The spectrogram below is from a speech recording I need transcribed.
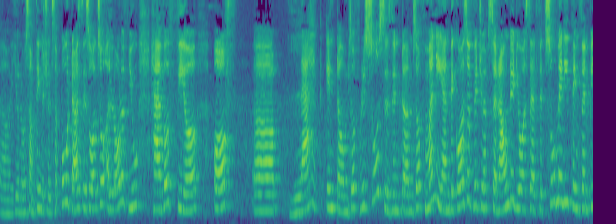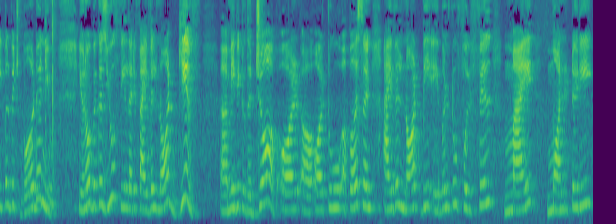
uh you know something which will support us is also a lot of you have a fear of uh, lack in terms of resources, in terms of money, and because of which you have surrounded yourself with so many things and people which burden you, you know, because you feel that if I will not give, uh, maybe to the job or uh, or to a person i will not be able to fulfill my monetary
